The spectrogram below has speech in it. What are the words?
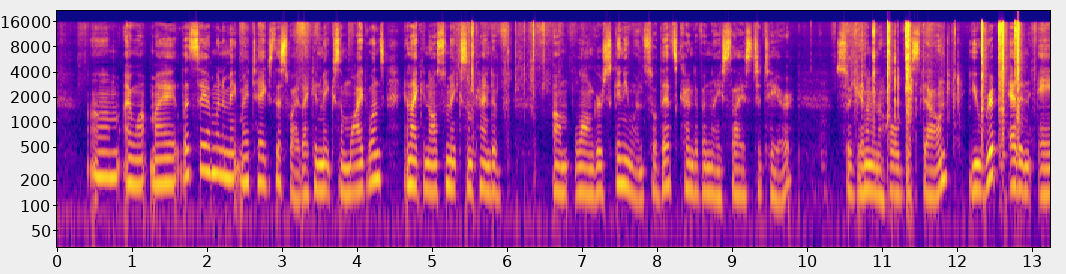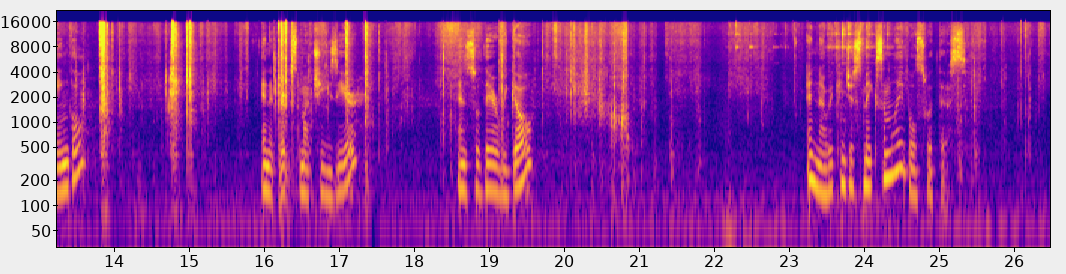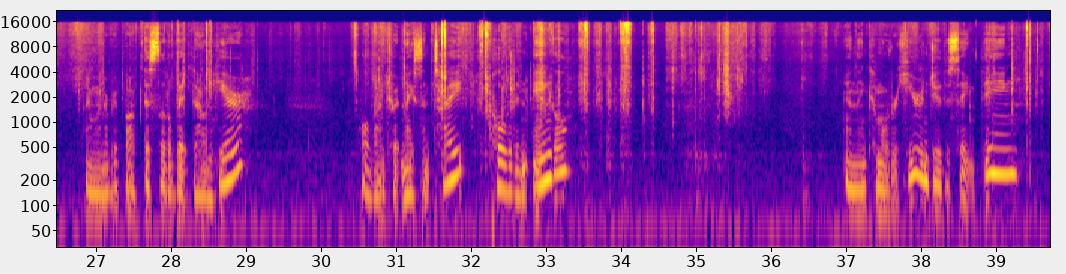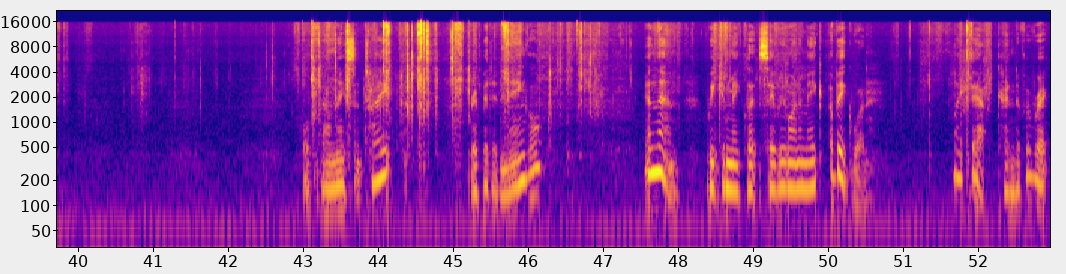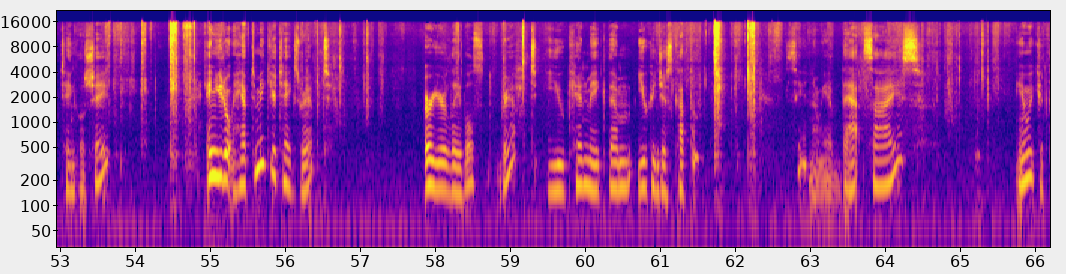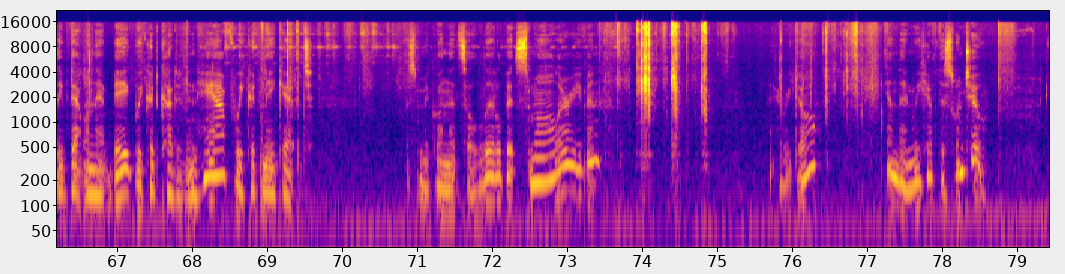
um, I want my, let's say I'm going to make my tags this wide. I can make some wide ones, and I can also make some kind of um, longer skinny ones. So that's kind of a nice size to tear. So again, I'm going to hold this down. You rip at an angle, and it rips much easier. And so there we go. And now we can just make some labels with this. I want to rip off this little bit down here. Hold on to it nice and tight. Pull it an angle. And then come over here and do the same thing. Hold it down nice and tight. Rip it at an angle. And then we can make, let's say we want to make a big one like that, kind of a rectangle shape. And you don't have to make your tags ripped or your labels ripped. You can make them, you can just cut them. See, now we have that size. And we could leave that one that big. We could cut it in half. We could make it, let's make one that's a little bit smaller even. There we go. And then we have this one too.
